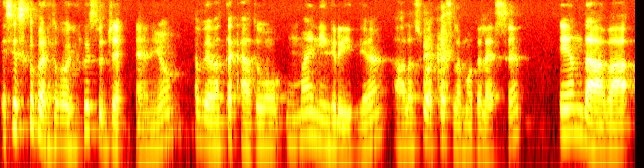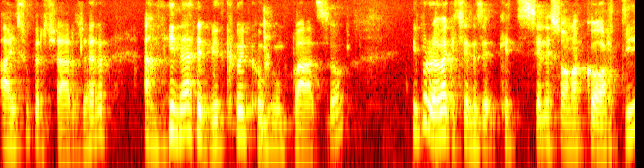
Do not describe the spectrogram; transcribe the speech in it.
E si è scoperto poi che questo genio aveva attaccato un mining rig alla sua Tesla Model S e andava ai supercharger a minare Bitcoin come un pazzo. Il problema è che, ne, che se ne sono accorti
